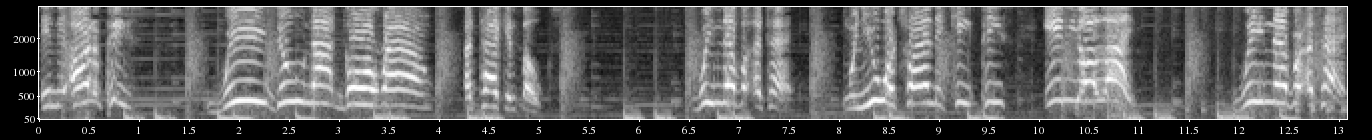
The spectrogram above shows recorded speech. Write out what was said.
in the art of peace, we do not go around attacking folks. We never attack. When you are trying to keep peace in your life, we never attack.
